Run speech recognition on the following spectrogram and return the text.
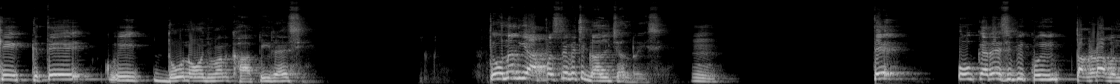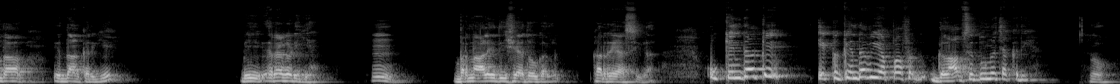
ਕਿ ਕਿਤੇ ਕੋਈ ਦੋ ਨੌਜਵਾਨ ਖਾ ਪੀ ਰਹੇ ਸੀ ਤੇ ਉਹਨਾਂ ਦੀ ਆਪਸ ਦੇ ਵਿੱਚ ਗੱਲ ਚੱਲ ਰਹੀ ਸੀ। ਹੂੰ। ਤੇ ਉਹ ਕਹ ਰਹੇ ਸੀ ਵੀ ਕੋਈ ਤਗੜਾ ਬੰਦਾ ਇਦਾਂ ਕਰੀਏ ਵੀ ਰਗੜੀਏ। ਹੂੰ। ਬਰਨਾਲੇ ਦੀ ਸ਼ਾਇਦ ਉਹ ਗੱਲ ਕਰ ਰਿਹਾ ਸੀਗਾ। ਉਹ ਕਹਿੰਦਾ ਕਿ ਇੱਕ ਕਹਿੰਦਾ ਵੀ ਆਪਾਂ ਫਿਰ ਗੁਲਾਬ ਸਿੱਧੂ ਨਾਲ ਚੱਕ ਦਈਏ। ਹੋ।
